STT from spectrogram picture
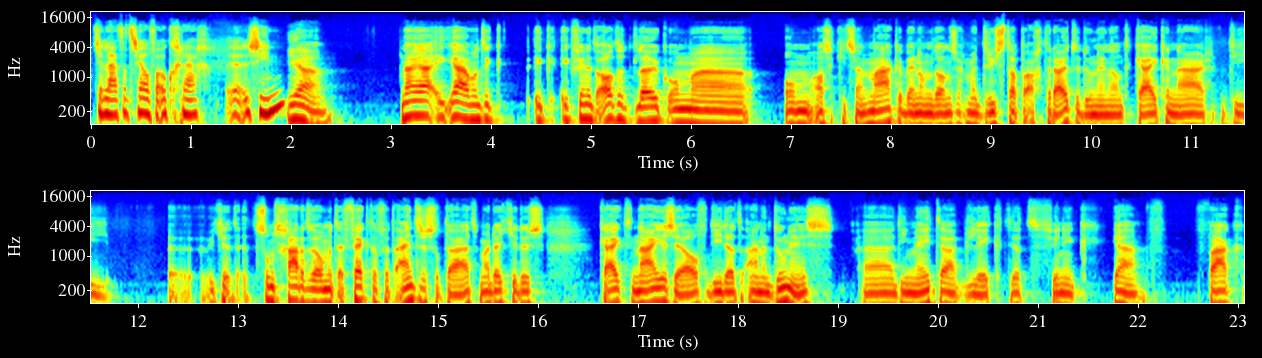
Je laat het zelf ook graag eh, zien. Ja, nou ja, ik, ja want ik, ik, ik vind het altijd leuk om, om als ik iets aan het maken ben, om dan zeg maar drie stappen achteruit te doen en dan te kijken naar die. Eh, weet je, soms gaat het wel om het effect of het eindresultaat, maar dat je dus kijkt naar jezelf die dat aan het doen is, eh, die metablik, dat vind ik ja vaak,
